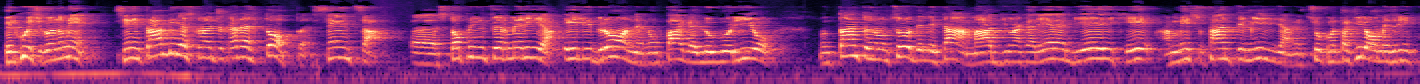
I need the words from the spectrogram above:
Per cui secondo me se entrambi riescono a giocare al top senza eh, stop in infermeria e LeBron non paga il logorio non tanto e non solo dell'età, ma di una carriera NBA che ha messo tante miglia nel suo contachilometri,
